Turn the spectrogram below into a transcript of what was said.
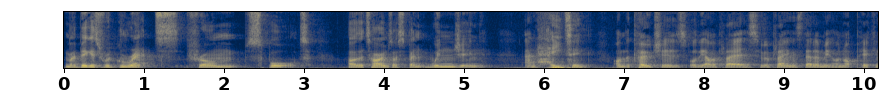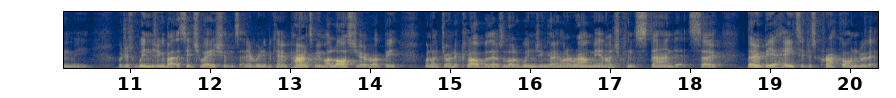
My biggest regrets from sport are the times I spent whinging and hating on the coaches or the other players who are playing instead of me or not picking me or just whinging about the situations. And it really became apparent to me in my last year of rugby when I joined a club where there was a lot of whinging going on around me and I just couldn't stand it. So don't be a hater, just crack on with it.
